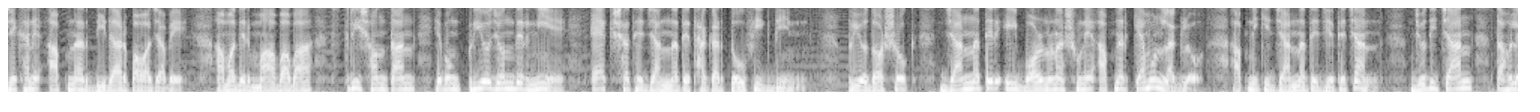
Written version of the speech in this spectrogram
যেখানে আপনার দিদার পাওয়া যাবে। আমাদের মা বাবা স্ত্রী সন্তান এবং প্রিয়জনদের নিয়ে একসাথে জান্নাতে থাকার তৌফিক দিন। প্রিয় দর্শক, জান্নাতের এই বর্ণনা শুনে আপনার কেমন লাগল? আপনি কি জান্নাতে যেতে চান? যদি চান, তাহলে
